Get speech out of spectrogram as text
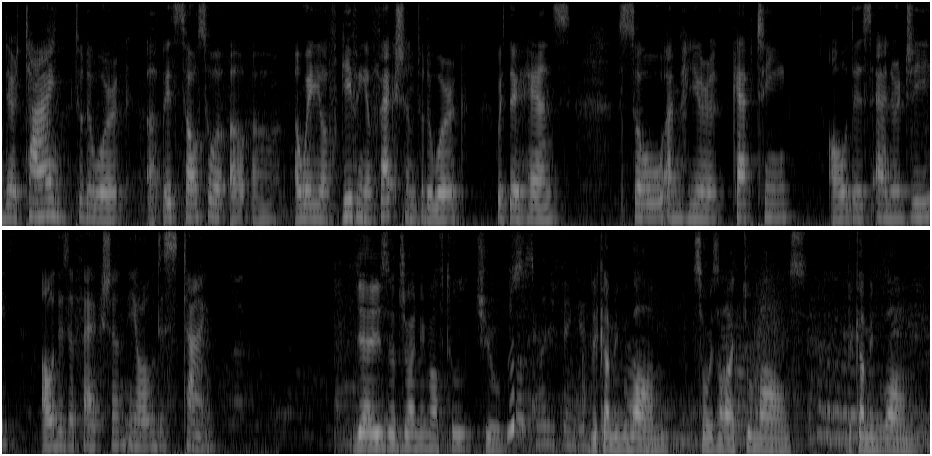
their time to the work. Uh, it's also a, a, a way of giving affection to the work with their hands. So I'm here capturing all this energy, all this affection, all this time. Yeah, it's a joining of two tubes becoming one. So it's like two mouths becoming one.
